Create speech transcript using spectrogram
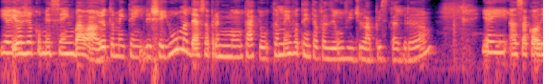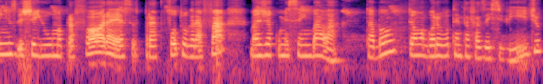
E aí, eu já comecei a embalar. Eu também tenho, deixei uma dessa pra me montar, que eu também vou tentar fazer um vídeo lá pro Instagram. E aí, as sacolinhas, deixei uma pra fora, essa pra fotografar, mas já comecei a embalar, tá bom? Então, agora eu vou tentar fazer esse vídeo,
